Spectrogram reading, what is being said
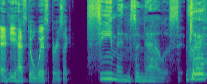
and he has to whisper. He's like, "Semen's analysis,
